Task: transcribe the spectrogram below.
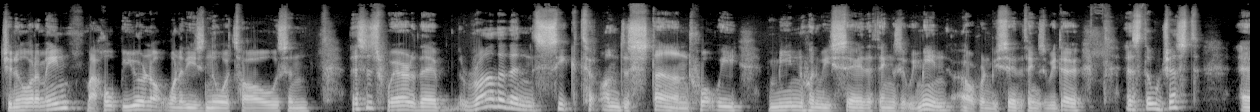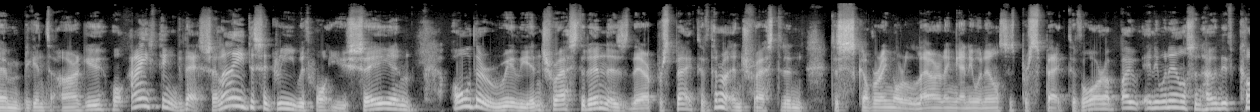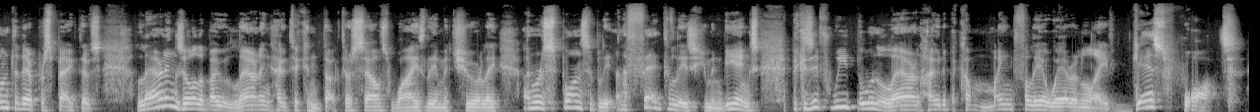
Do you know what I mean? I hope you're not one of these know-it-alls, and this is where the rather than seek to understand what we mean when we say the things that we mean, or when we say the things that we do, is they'll just um, begin to argue. Well, I think this, and I disagree with what you say, and all they're really interested in is their perspective. They're not interested in discovering or learning anyone else's perspective or about anyone else and how they've come to their perspectives. Learning's all about learning how to conduct ourselves wisely and maturely and responsibly and effectively as human beings. Because if we don't learn how to become mindfully aware in life, guess what?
